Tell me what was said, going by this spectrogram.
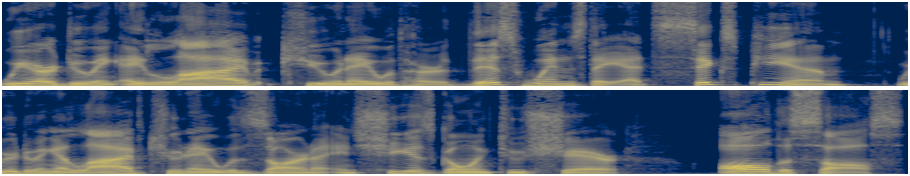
we are doing a live Q&A with her. This Wednesday at 6 p.m., we're doing a live Q&A with Zarna and she is going to share all the sauce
